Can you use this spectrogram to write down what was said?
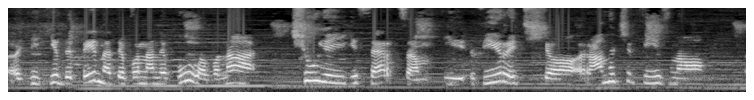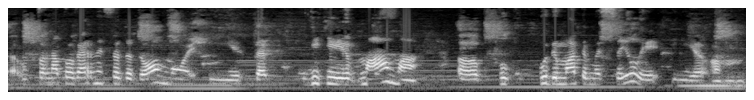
е, її дитина, де б вона не була, вона чує її серцем і вірить, що рано чи пізно е, вона повернеться додому, і так її мама буде матиме сили і ем,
